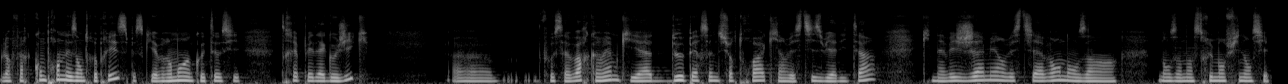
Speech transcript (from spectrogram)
leur faire comprendre les entreprises, parce qu'il y a vraiment un côté aussi très pédagogique. Il faut savoir quand même qu'il y a deux personnes sur trois qui investissent via l'ITA qui n'avaient jamais investi avant dans un, dans un instrument financier.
